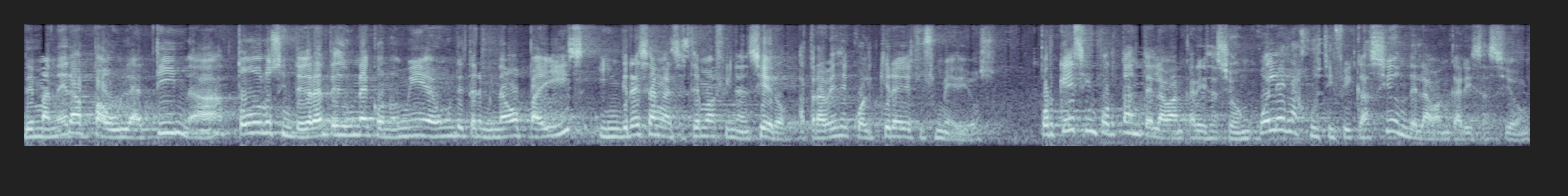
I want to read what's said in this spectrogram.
de manera paulatina, todos los integrantes de una economía de un determinado país ingresan al sistema financiero a través de cualquiera de sus medios. ¿Por qué es importante la bancarización? ¿Cuál es la justificación de la bancarización?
